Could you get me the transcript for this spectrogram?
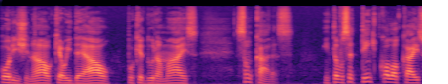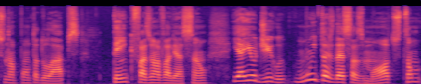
original, que é o ideal, porque dura mais, são caras. Então você tem que colocar isso na ponta do lápis, tem que fazer uma avaliação. E aí eu digo, muitas dessas motos tão,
